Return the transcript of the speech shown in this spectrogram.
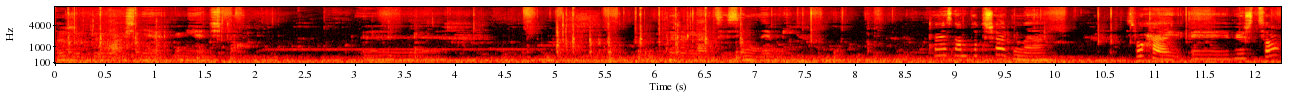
żeby właśnie mieć to. Te relacje z innymi. To jest nam potrzebne. Słuchaj, yy, wiesz co?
